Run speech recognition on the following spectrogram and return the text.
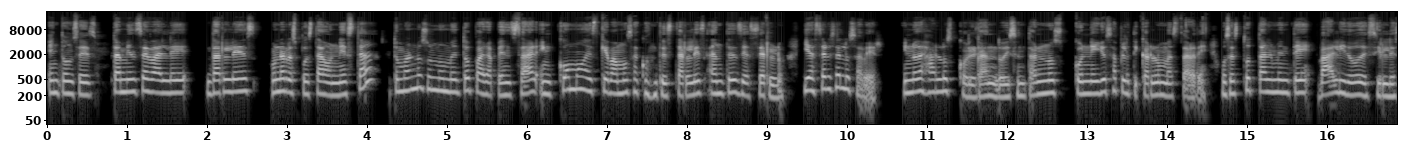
Entonces, también se vale darles una respuesta honesta, tomarnos un momento para pensar en cómo es que vamos a contestarles antes de hacerlo y hacérselo saber y no dejarlos colgando y sentarnos con ellos a platicarlo más tarde. O sea, es totalmente válido decirles,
